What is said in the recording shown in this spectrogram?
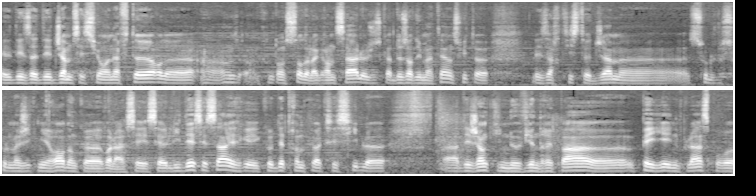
des, des jam sessions en after quand on sort de la grande salle jusqu'à 2h du matin. Ensuite, euh, les artistes jam euh, sous, le Magic Mirror. Donc euh, voilà, l'idée c'est ça, et, que d'être un peu accessible à des gens qui ne viendraient pas payer une place pour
